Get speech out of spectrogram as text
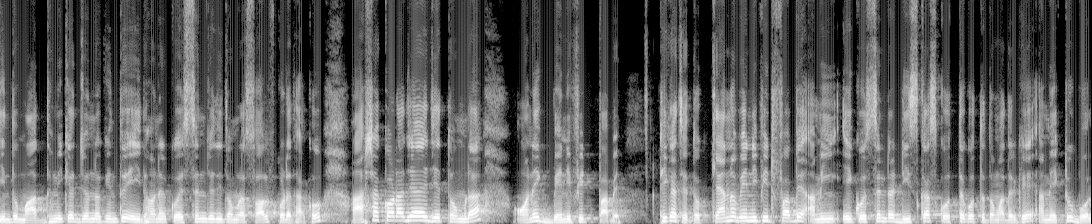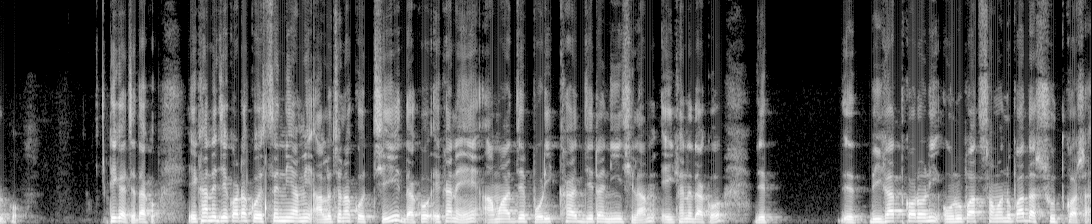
কিন্তু মাধ্যমিকের জন্য কিন্তু এই ধরনের কোয়েশ্চেন যদি তোমরা সলভ করে থাকো, আশা করা যায় যে তোমরা অনেক বেনিফিট পাবে। ঠিক আছে? তো কেন বেনিফিট পাবে? আমি এই কোয়েশ্চেনটা ডিসকাস করতে করতে তোমাদেরকে আমি একটু বলব। ঠিক আছে, দেখো, এখানে যে কটা কোয়েশ্চেন নিয়ে আমি আলোচনা করছি, দেখো, এখানে আমার যে পরীক্ষার যেটা নিয়েছিলাম, এইখানে দেখো যে দ্বিঘাতকরণী অনুপাত সমানুপাত আর সুদ কষা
